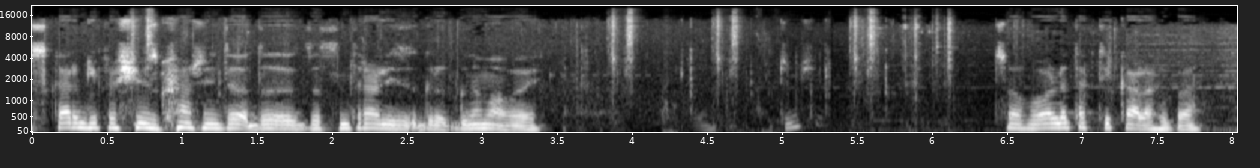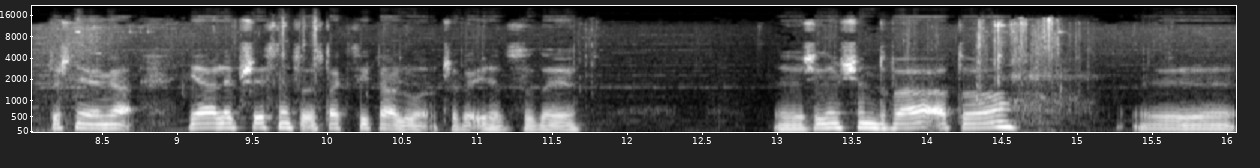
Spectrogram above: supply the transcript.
Skargi prosimy zgłaszać do, do, do centrali gnomowej. Czym się... Co, wolę taktykala chyba. Też nie wiem, ja, ja lepszy jestem w, taktykalu. Czekaj, ile to zadaje? Y, 72, a to... Yy,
